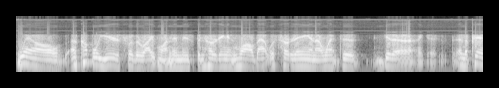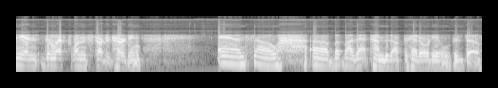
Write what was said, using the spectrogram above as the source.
Well, a couple of years for the right one, and it's been hurting. And while that was hurting, and I went to get a an opinion, the left one started hurting. And so, uh, but by that time, the doctor had already ordered the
